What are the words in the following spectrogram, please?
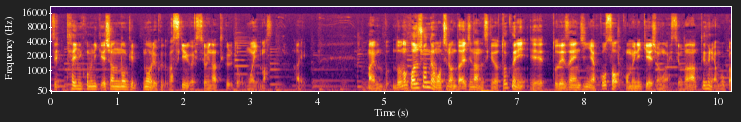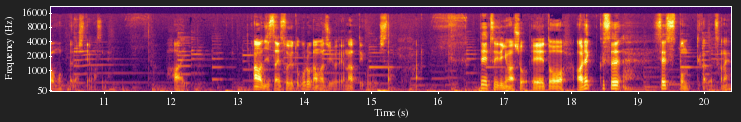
絶対にコミュニケーション能力とかスキルが必要になってくると思います。はいまあ、どのポジションでももちろん大事なんですけど、特に、えー、っとデザインエンジニアこそコミュニケーションが必要だなっていうふうには僕は思ったりはしていますね。はい。まあ、実際そういうところがま重要だよなっていうことでした。はい、で、続いていきましょう。えっ、と、アレックス・セストンって方ですかね。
